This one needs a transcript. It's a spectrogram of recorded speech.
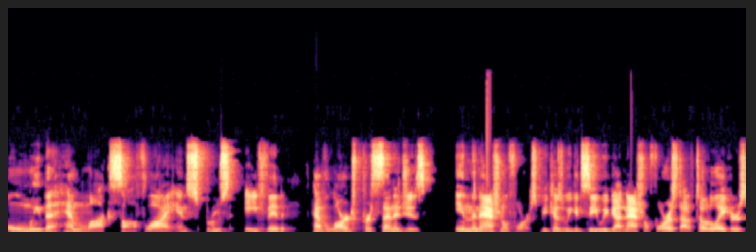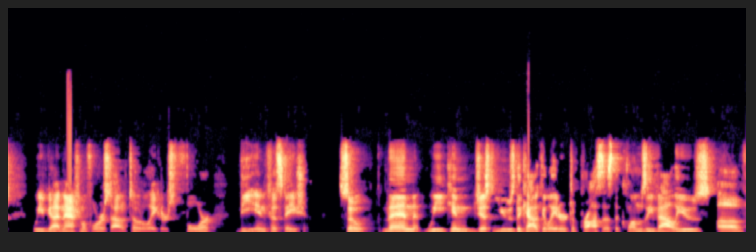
only the hemlock sawfly and spruce aphid have large percentages in the national forest because we could see we've got national forest out of total acres, we've got national forest out of total acres for the infestation. So then we can just use the calculator to process the clumsy values of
